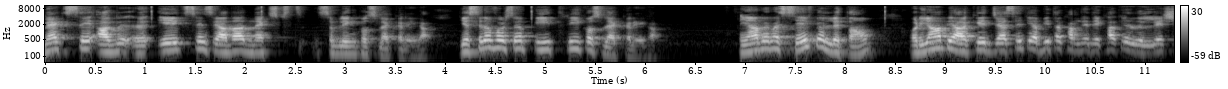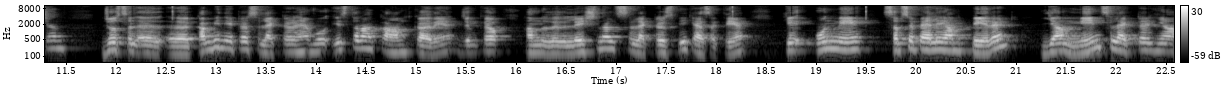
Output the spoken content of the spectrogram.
नेक्स्ट से आगे एक से ज़्यादा नेक्स्ट सिबलिंग को सिलेक्ट करेगा। ये सिर्फ़ और सिर्फ़ P3 को सिलेक्ट करेगा। यहाँ पे मैं सेव कर लेता हूँ। और यहाँ पे आके जैसे कि अभी तक हमने देखा कि रिलेशन जो कम्बिनेटर सिलेक्टर हैं, वो इस तरह काम कर रहे हैं, जिनका हम रिलेशनल सिलेक्टर्स भी कह सकते हैं, कि उनमें सबसे पहले हम पेरेंट या मेन सिलेक्टर या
